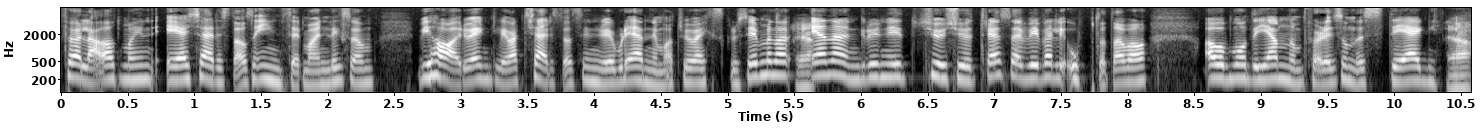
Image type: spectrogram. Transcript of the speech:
føler jeg at man er kjærester, og så innser man liksom Vi har jo egentlig vært kjærester siden vi ble enige om at vi var eksklusive, men av Ja. en eller annen grunn i 2023 så er vi veldig opptatt av å, av å gjennomføre det i sånne steg. Ja.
